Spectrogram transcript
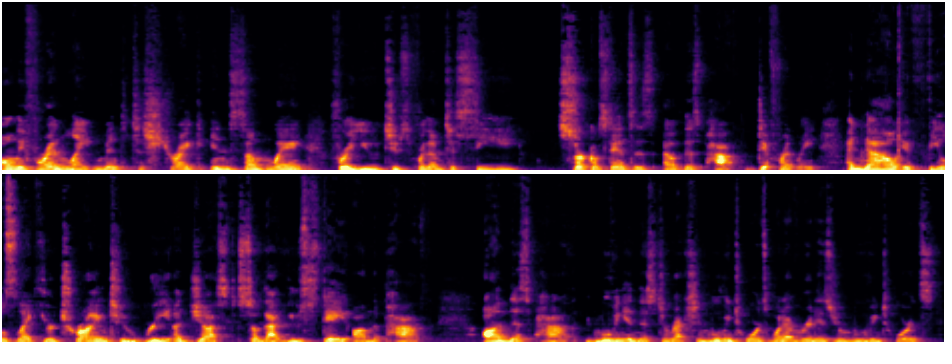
only for enlightenment to strike in some way for you to for them to see circumstances of this path differently. And now it feels like you're trying to readjust so that you stay on the path on this path moving in this direction moving towards whatever it is you're moving towards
